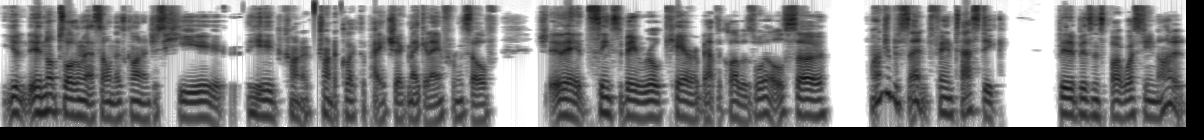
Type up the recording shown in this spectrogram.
You're not talking about someone that's kind of just here, here, kind of trying to collect a paycheck, make a name for himself there seems to be real care about the club as well. So 100% fantastic bit of business by Western United.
